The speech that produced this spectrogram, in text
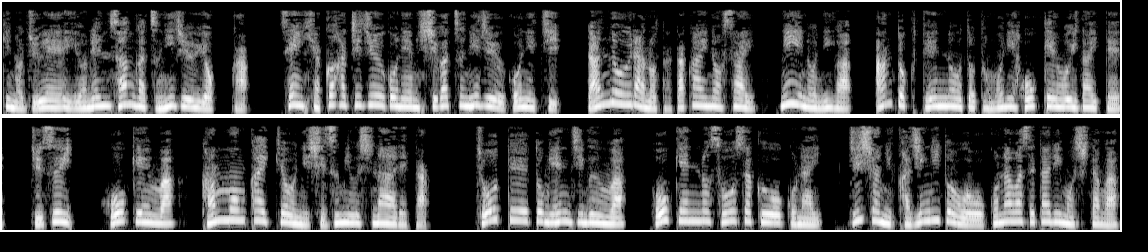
期の樹永4年3月24日、1185年4月25日、壇の浦の戦いの際、2位の2が安徳天皇と共に封建を抱いて、受水、封建は関門海峡に沈み失われた。朝廷と源氏軍は封建の捜索を行い、自社に家事義答を行わせたりもしたが、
